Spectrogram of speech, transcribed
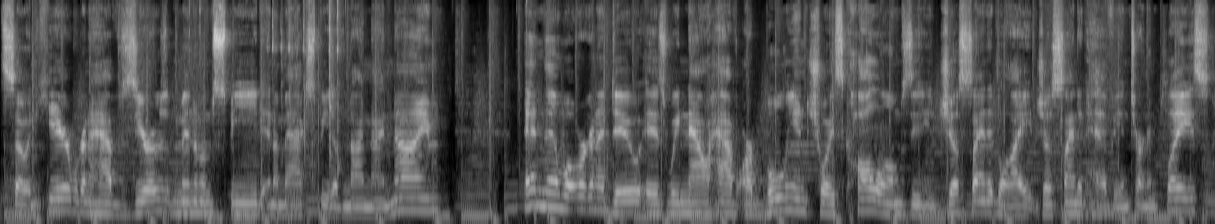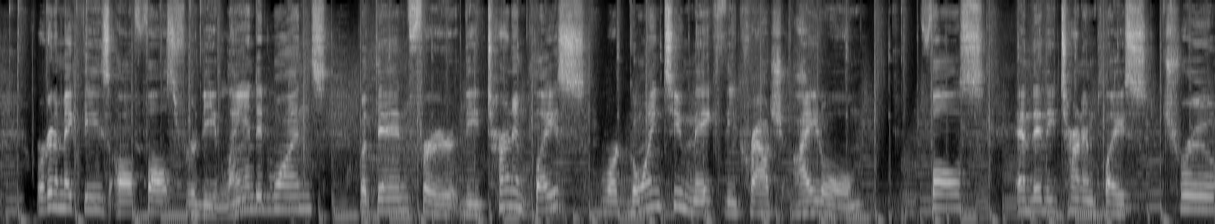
So in here, we're going to have 0 minimum speed and a max speed of 999. And then what we're to do is we now have our boolean choice columns, the just landed light, just landed heavy, and turn in place. We're to make these all false for the landed ones, but then for the turn in place, we're going to make the crouch idle false, and then the turn in place true,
